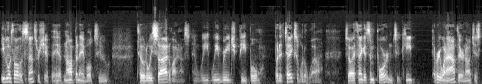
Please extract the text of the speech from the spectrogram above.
even with all the censorship, they have not been able to totally sideline us. And we, we reach people, but it takes a little while. So I think it's important to keep everyone out there, not just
